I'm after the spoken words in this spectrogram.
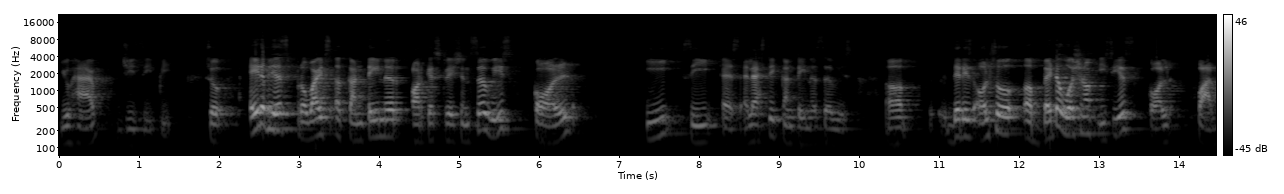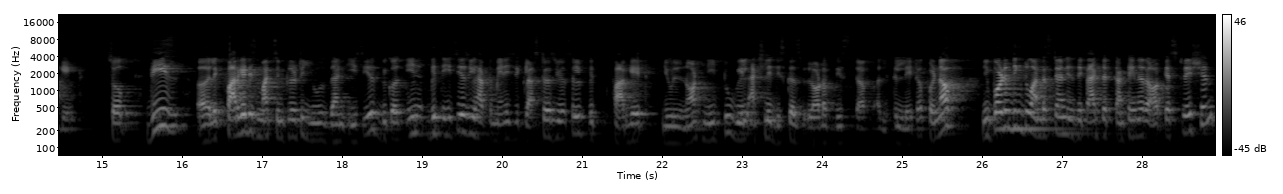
you have GCP. So AWS provides a container orchestration service called ECS, Elastic Container Service. Uh, there is also a better version of ECS called Fargate. So these uh, like Fargate is much simpler to use than ECS because in with ECS you have to manage the clusters yourself. With Fargate you will not need to. We'll actually discuss a lot of this stuff a little later. For now, the important thing to understand is the fact that container orchestration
